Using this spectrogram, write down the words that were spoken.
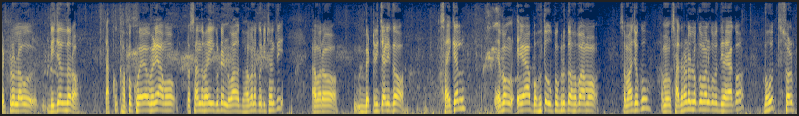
ପେଟ୍ରୋଲ ଆଉ ଡିଜେଲ ଦର ତାକୁ ଖାପ ଖୁଆଇବା ଭଳିଆ ଆମ ପ୍ରଶାନ୍ତ ଭାଇ ଗୋଟେ ନୂଆ ଉଦ୍ଭାବନ କରିଛନ୍ତି ଆମର ବ୍ୟାଟେରୀ ଚାଳିତ ସାଇକେଲ ଏବଂ ଏହା ବହୁତ ଉପକୃତ ହେବ ଆମ ସମାଜକୁ ଏବଂ ସାଧାରଣ ଲୋକମାନଙ୍କ ମଧ୍ୟ ଏହାକ ବହୁତ ସ୍ୱଳ୍ପ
